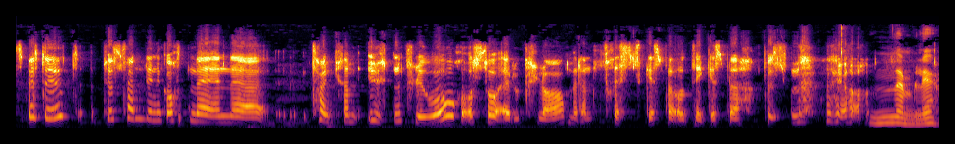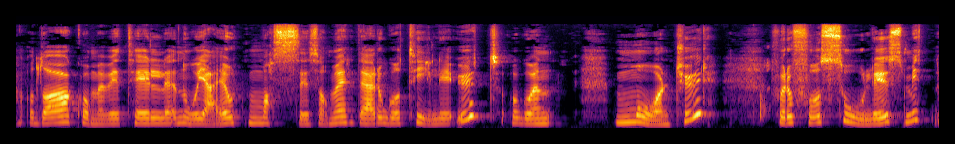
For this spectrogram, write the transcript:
spytt ut. Puss tennene dine godt med en uh, tannkrem uten fluor, og så er du klar med den friskeste og diggeste pusten. ja. Nemlig. Og da kommer vi til noe jeg har gjort masse i sommer. Det er å gå tidlig ut og gå en morgentur for å få sollys midt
